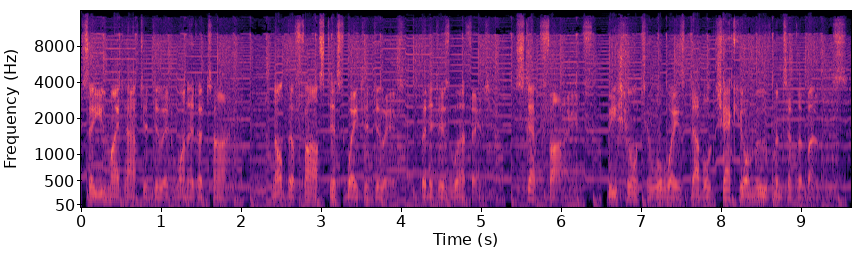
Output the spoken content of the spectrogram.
So you might have to do it one at a time. Not the fastest way to do it, but it is worth it. Step 5. Be sure to always double check your movements of the bones.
